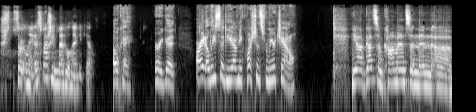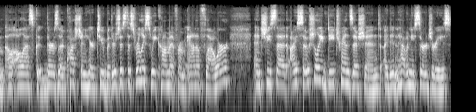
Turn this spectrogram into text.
Certainly, especially mental handicap. Okay, very good. All right, Alisa, do you have any questions from your channel? Yeah, I've got some comments, and then um, I'll, I'll, ask. There's a question here too, but there's just this really sweet comment from Anna Flower, and she said, "I socially detransitioned. I didn't have any surgeries,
